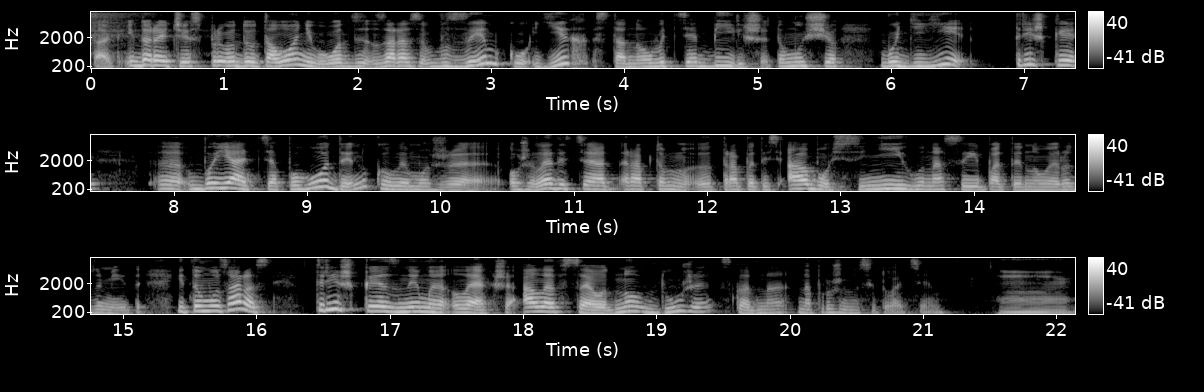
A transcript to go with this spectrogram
Так, і до речі, з приводу талонів, от зараз взимку їх становиться більше, тому що водії трішки бояться погоди, ну коли може ожеледиться раптом е, трапитись, або снігу насипати, ну ви розумієте. І тому зараз трішки з ними легше, але все одно дуже складна напружена ситуація. М,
